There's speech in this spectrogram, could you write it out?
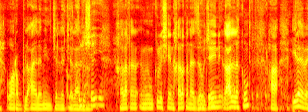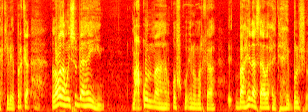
ah waa rabulcaalamiin jala jalaalmin mm, kulli shayin. Khalaqnaa zawjayni lacalakum ha ilaah baa keliya. Marka labadan way isu baahan yihiin. Macquul ma ahan qofku inuu markaa baahidaasa waxay tahay bulsho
